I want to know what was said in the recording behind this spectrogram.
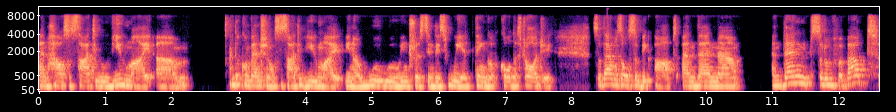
and how society will view my um, the conventional society view my you know woo woo interest in this weird thing of called astrology. So that was also a big part. And then um, and then sort of about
